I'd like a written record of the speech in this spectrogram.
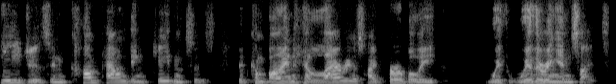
pages in compounding cadences that combine hilarious hyperbole with withering insights.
